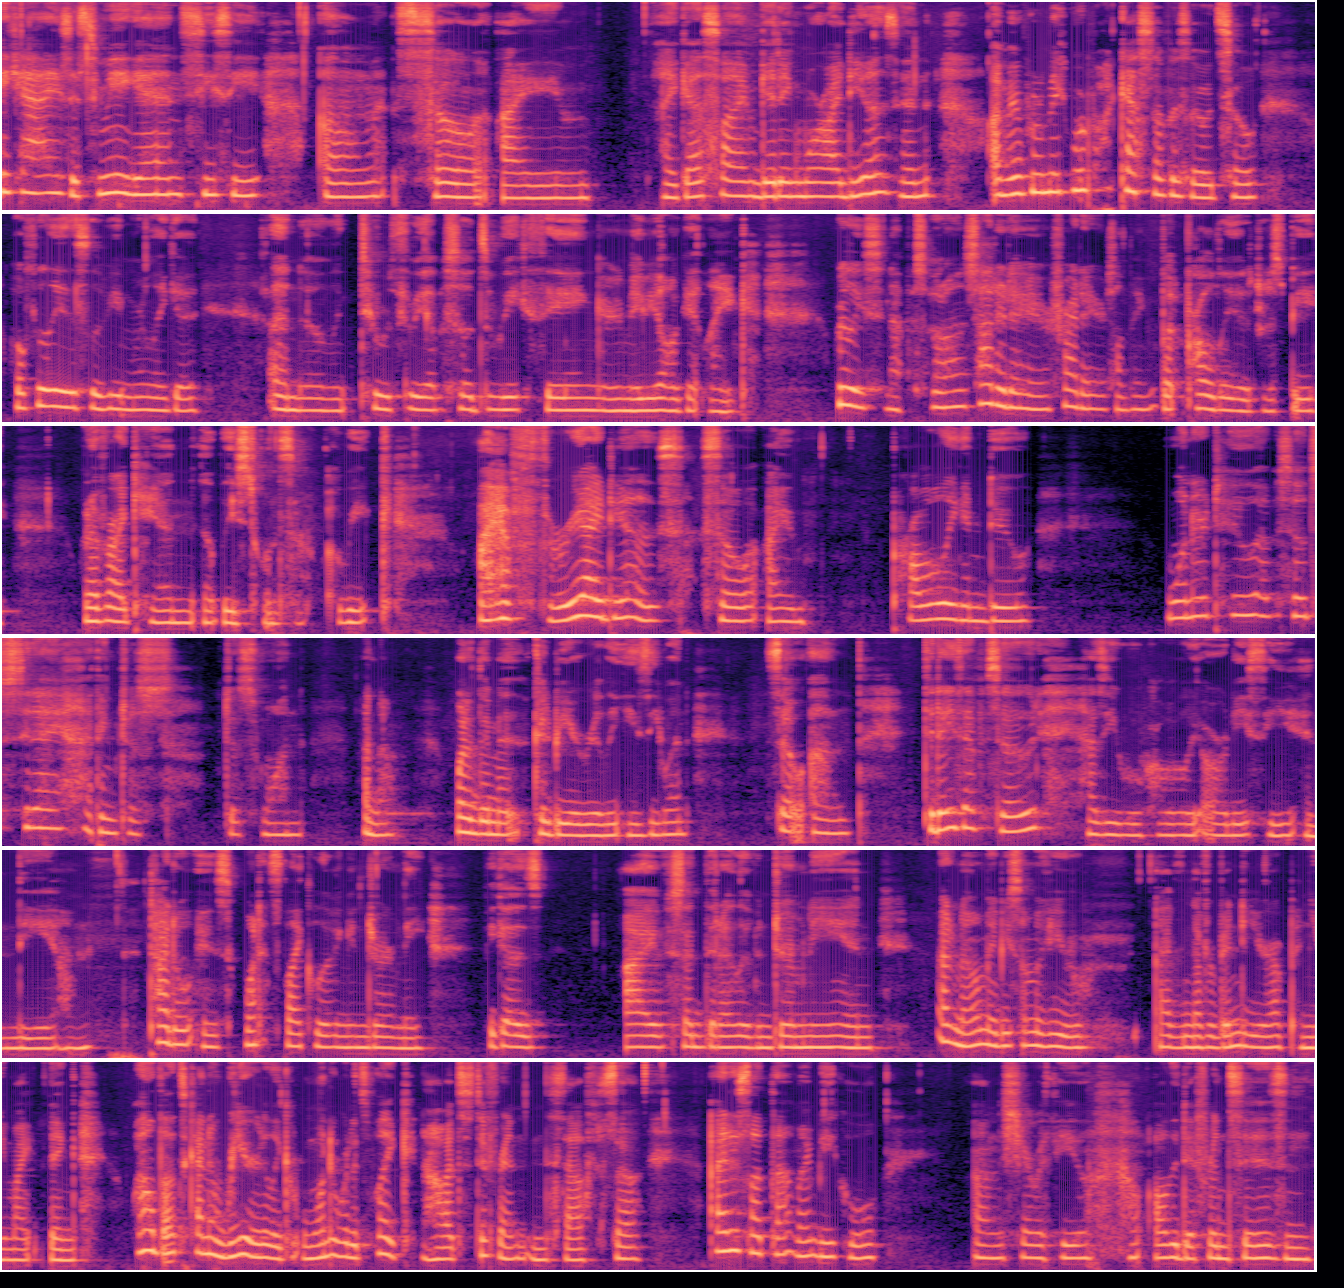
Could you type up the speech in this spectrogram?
Hey guys, it's me again, Cece. Um, so I'm, I guess I'm getting more ideas and I'm able to make more podcast episodes. So hopefully this will be more like a, I don't know, like two or three episodes a week thing, or maybe I'll get like release an episode on Saturday or Friday or something. But probably it'll just be whenever I can, at least once a week. I have three ideas, so I'm probably gonna do one or two episodes today. I think just just one. I don't know. One of them could be a really easy one. So, um, today's episode, as you will probably already see in the um, title, is what it's like living in Germany. Because I've said that I live in Germany, and I don't know, maybe some of you have never been to Europe, and you might think, well, that's kind of weird. Like, wonder what it's like and how it's different and stuff. So, I just thought that might be cool um, share with you all the differences. And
